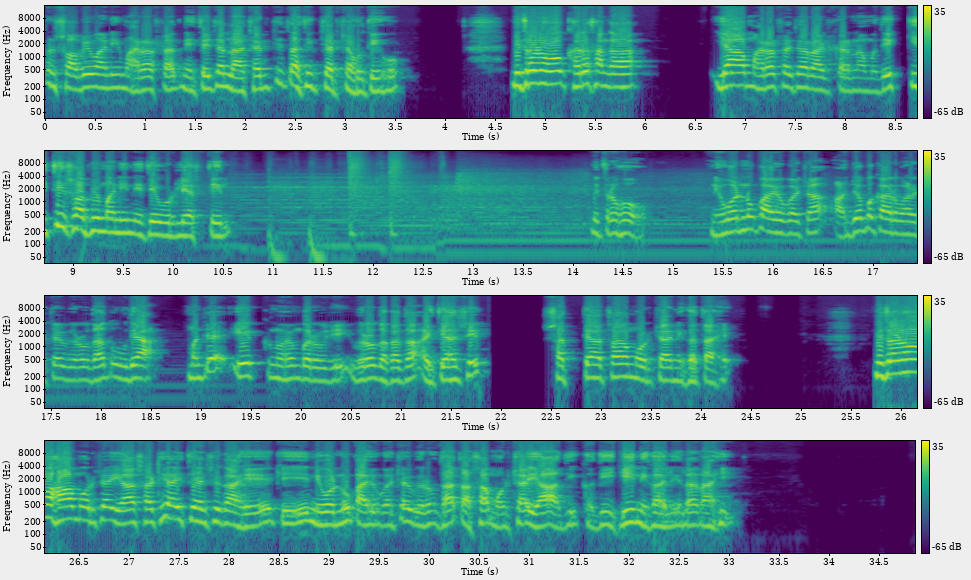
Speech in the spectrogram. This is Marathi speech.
पण स्वाभिमानी महाराष्ट्रात नेत्याच्या लाचारीचीच अधिक चर्चा होते हो. मित्रांनो खरं सांगा या महाराष्ट्राच्या राजकारणामध्ये किती स्वाभिमानी नेते उरले असतील? मित्र हो निवडणूक आयोगाच्या अजब कारभाराच्या विरोधात उद्या म्हणजे एक नोव्हेंबर रोजी विरोधकाचा ऐतिहासिक सत्याचा मोर्चा निघत आहे. मित्रांनो हा मोर्चा यासाठी ऐतिहासिक आहे की निवडणूक आयोगाच्या विरोधात असा मोर्चा याआधी कधीही निघालेला नाही.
